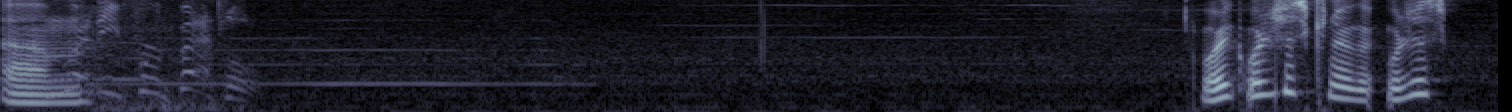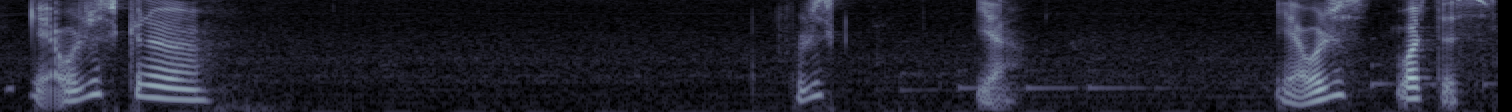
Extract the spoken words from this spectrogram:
Um, Ready for battle. we're we're just gonna we're just yeah we're just gonna we're just yeah yeah we're just watch this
